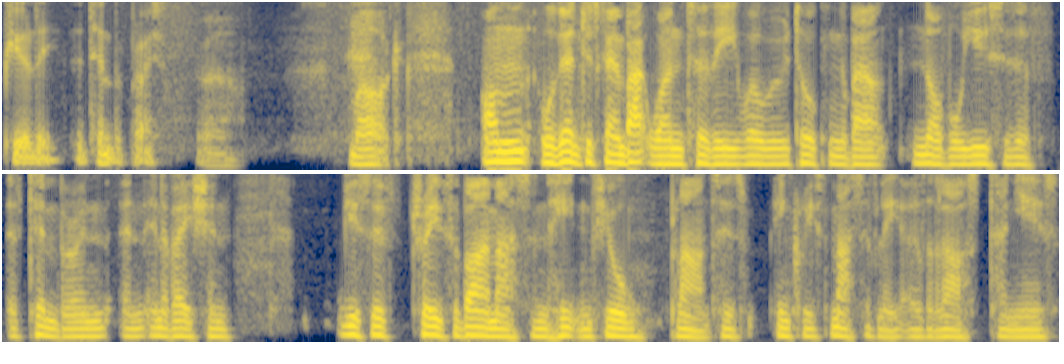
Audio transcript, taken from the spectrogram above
purely the timber price. Wow. Mark. On we're going just going back one to the where we were talking about novel uses of, of timber and, and innovation. Use of trees for biomass and heat and fuel plants has increased massively over the last ten years,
